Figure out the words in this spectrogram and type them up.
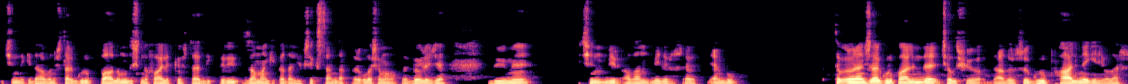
içindeki davranışlar grup bağlamı dışında faaliyet gösterdikleri zamanki kadar yüksek standartlara ulaşamamaktadır. Böylece büyüme için bir alan belirir. Evet yani bu Tabii öğrenciler grup halinde çalışıyor. Daha doğrusu grup haline geliyorlar.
